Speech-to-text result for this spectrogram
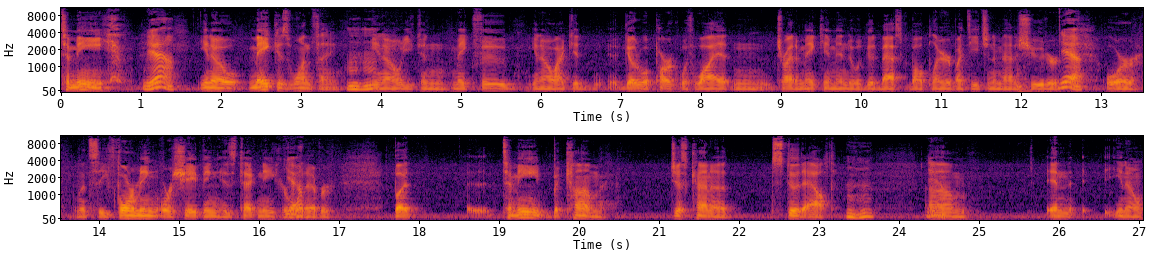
to me, yeah. you know, make is one thing. Mm-hmm. You know, you can make food. You know, I could go to a park with Wyatt and try to make him into a good basketball player by teaching him how to shoot or, Yeah. or let's see, forming or shaping his technique or Yeah. whatever. But uh, to me, become just kind of stood out. Yeah. Um, and you know,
